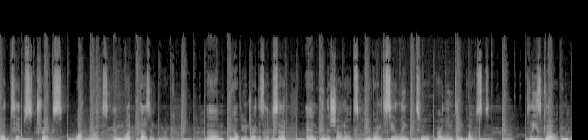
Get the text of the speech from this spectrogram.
What tips, tricks, what works, and what doesn't work. Um, we hope you enjoyed this episode. And in the show notes, you're going to see a link to our LinkedIn post. Please go and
